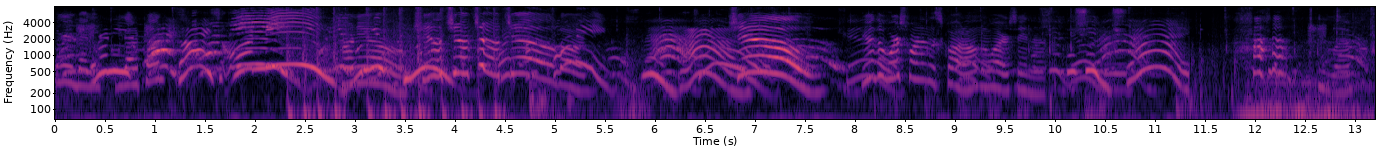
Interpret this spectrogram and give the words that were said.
Here. Come here, Beni. Beni, You got a pump? Guys, on me! Antonio, chill, chill, chill, chill. Bad. Chill. Chill. You're the worst one in the squad. I don't know why you're saying that. We should try. he left.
